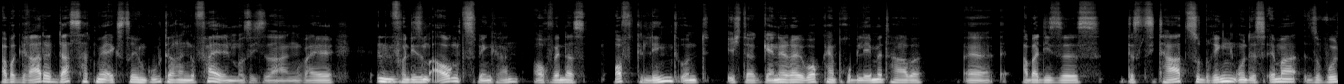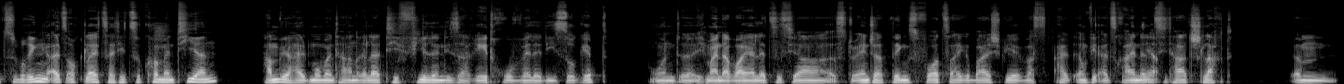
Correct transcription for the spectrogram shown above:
Aber gerade das hat mir extrem gut daran gefallen, muss ich sagen, weil mhm. von diesem Augenzwinkern, auch wenn das oft gelingt und ich da generell überhaupt kein Problem mit habe, äh, aber dieses, das Zitat zu bringen und es immer sowohl zu bringen als auch gleichzeitig zu kommentieren, haben wir halt momentan relativ viel in dieser Retro-Welle, die es so gibt. Und äh, ich meine, da war ja letztes Jahr Stranger Things Vorzeigebeispiel, was halt irgendwie als reine ja. Zitatschlacht ähm,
